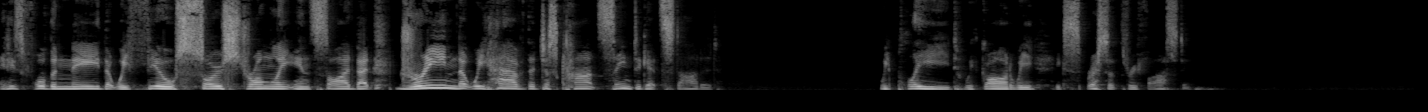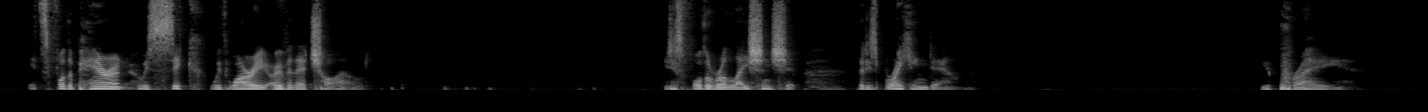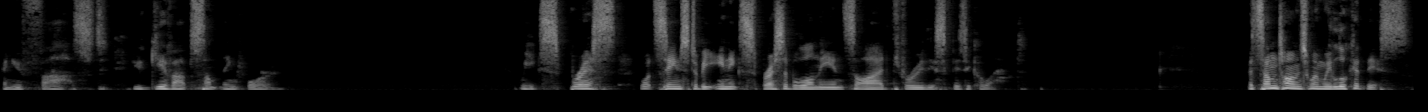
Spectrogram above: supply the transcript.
It is for the need that we feel so strongly inside, that dream that we have that just can't seem to get started. We plead with God, we express it through fasting. It's for the parent who is sick with worry over their child. It is for the relationship that is breaking down. You pray and you fast you give up something for it. We express what seems to be inexpressible on the inside through this physical act. But sometimes when we look at this,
